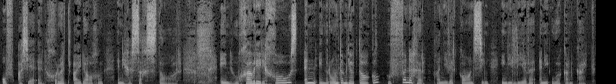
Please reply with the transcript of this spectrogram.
of as jy 'n groot uitdaging in die gesig staar. En hoe gouer jy die chaos in en rondom jou takel, hoe vinniger gaan jy weer kans sien en die lewe in die oë kan kyk.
